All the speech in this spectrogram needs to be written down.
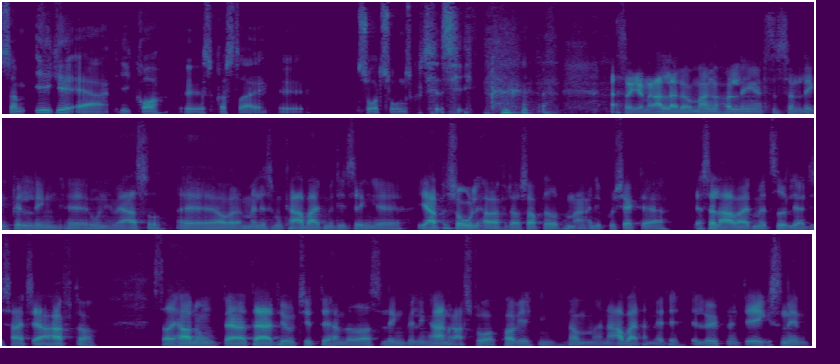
som ikke er i grå øh, skråstreg øh, sort zone, skulle jeg sige. altså generelt er der jo mange holdninger til sådan link building øh, øh, og hvordan man ligesom kan arbejde med de ting. Øh, jeg personligt har i hvert fald også oplevet på mange af de projekter, jeg, jeg selv har arbejdet med tidligere, de sites jeg har haft, og stadig har nogle, der, der er det jo tit det her med også, at linkbuilding har en ret stor påvirkning, når man arbejder med det øh, løbende. Det er ikke sådan en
